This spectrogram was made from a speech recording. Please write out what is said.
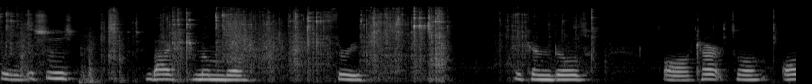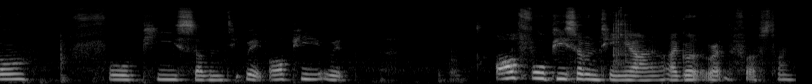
So this is bag number three. We can build our character R4P17. Wait, RP, wait. R4P17, yeah, I got it right the first time.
